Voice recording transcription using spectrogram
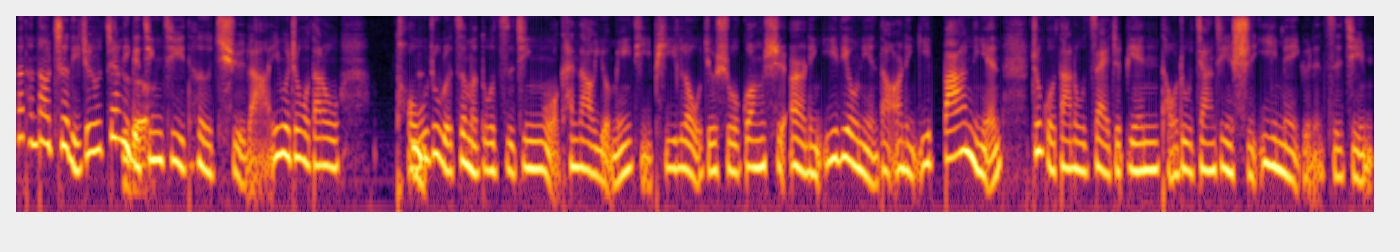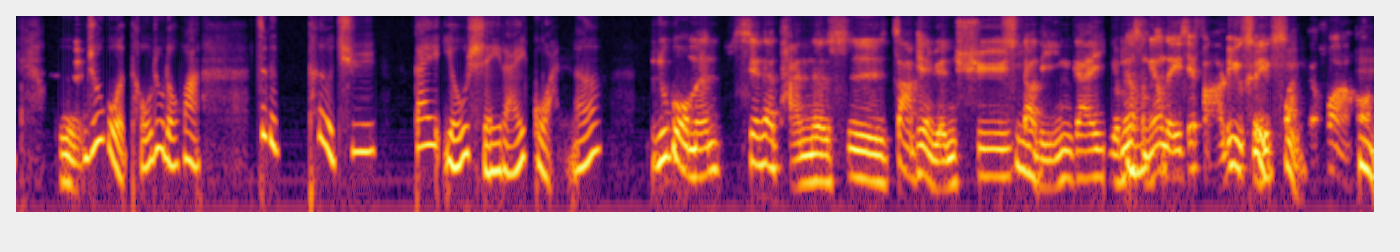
那谈到这里，就是这样一个经济特区啦，因为中国大陆投入了这么多资金，我看到有媒体披露，就说光是二零一六年到二零一八年，中国大陆在这边投入将近十亿美元的资金。如果投入的话，这个特区。该由谁来管呢？如果我们现在谈的是诈骗园区，到底应该有没有什么样的一些法律可以管的话，哈，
